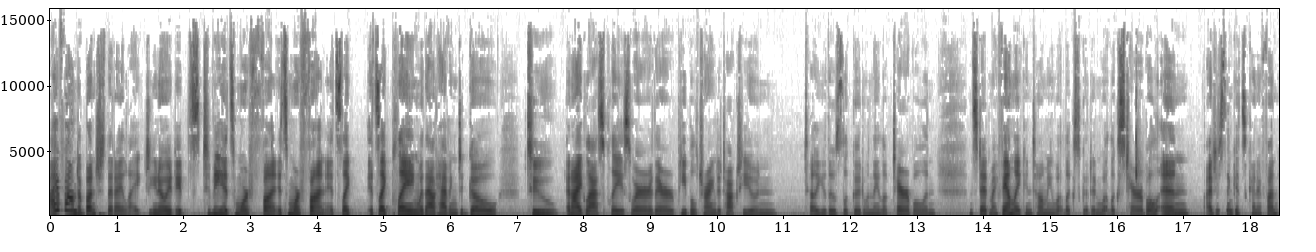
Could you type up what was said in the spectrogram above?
I found a bunch that I liked. You know, it, it's to me, it's more fun. It's more fun. It's like it's like playing without having to go to an eyeglass place where there are people trying to talk to you and tell you those look good when they look terrible. And instead, my family can tell me what looks good and what looks terrible. And I just think it's kind of fun.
